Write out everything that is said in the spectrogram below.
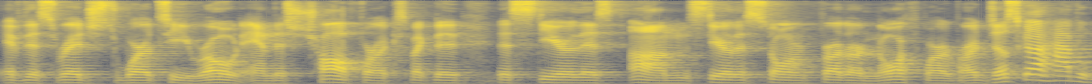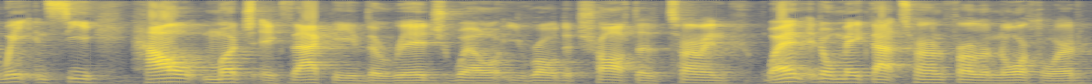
if this ridge were to erode and this trough were expected to steer this um steer this storm further northward. We're just gonna have to wait and see how much exactly the ridge will erode the trough to determine when it'll make that turn further northward.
